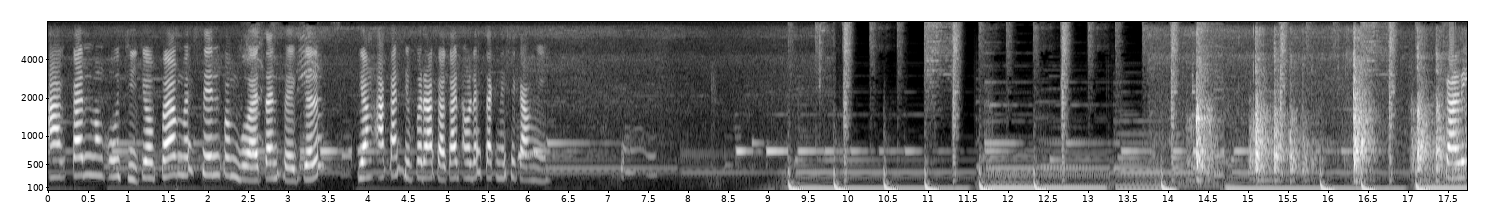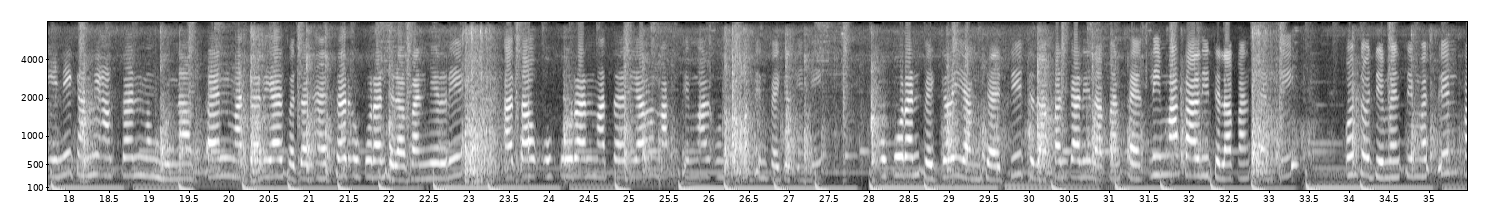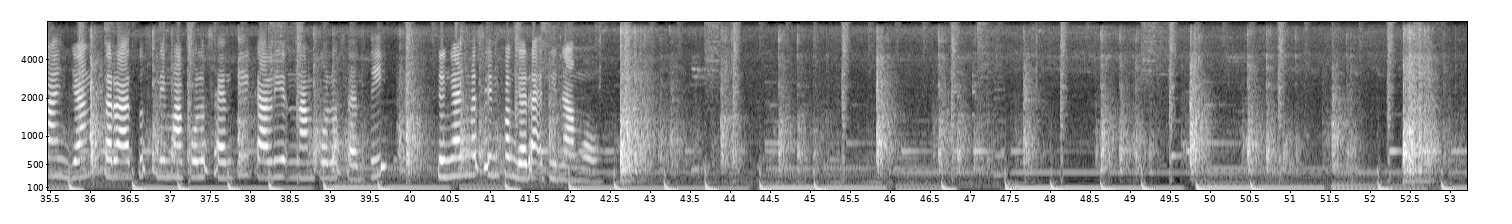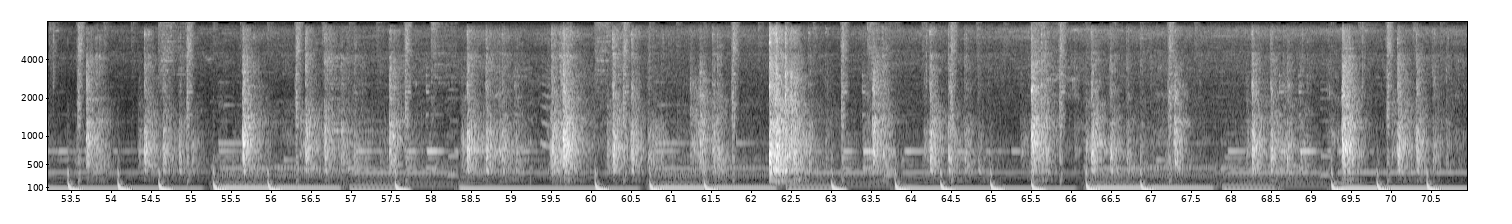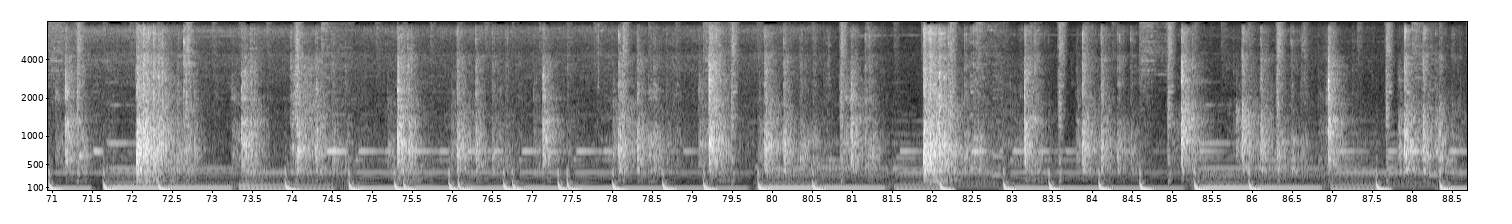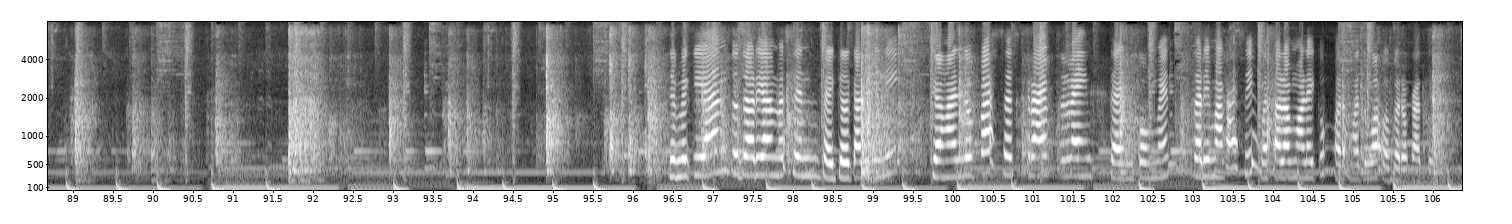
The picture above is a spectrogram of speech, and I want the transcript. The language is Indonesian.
akan menguji coba mesin pembuatan bagel yang akan diperagakan oleh teknisi kami. Kali ini kami akan menggunakan material beton eser ukuran 8 mili atau ukuran material maksimal untuk mesin bagel ini. Ukuran bagel yang jadi 8 kali 8 cm, 5 kali 8 cm. Untuk dimensi mesin panjang 150 cm kali 60 cm dengan mesin penggerak dinamo. Demikian tutorial mesin bagel kali ini. Jangan lupa subscribe, like, dan komen. Terima kasih. Wassalamualaikum warahmatullahi wabarakatuh.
